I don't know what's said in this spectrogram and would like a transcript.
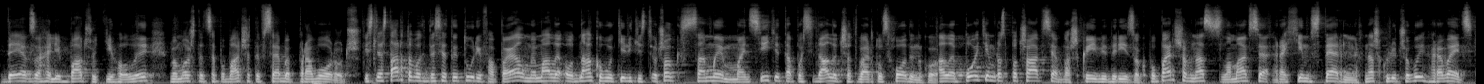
де я взагалі бачу ті голи, ви можете це побачити в себе праворуч. Після стартових 10 турів АПЛ ми мали однакову кількість очок з самим Мансіті та посідали четверту сходинку. Але потім розпочався важкий відрізок. По-перше, в нас зламався Рахім Стерлінг, наш ключовий гравець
